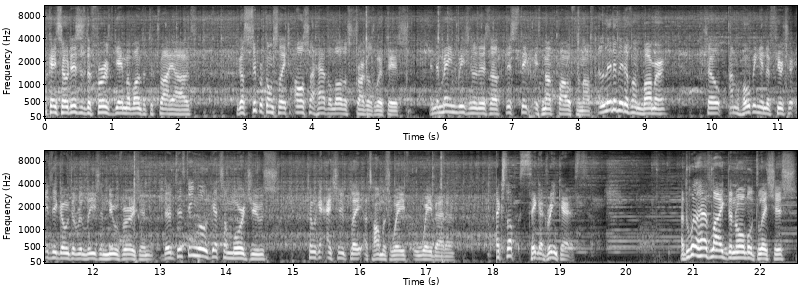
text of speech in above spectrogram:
Okay, so this is the first game I wanted to try out, because Super Console X also have a lot of struggles with this. And the main reason is that this stick is not powerful enough. A little bit of a bummer, so I'm hoping in the future, if they're going to release a new version, that this thing will get some more juice, so we can actually play Atomiswave way better. Next up, Sega Dreamcast. It will have like the normal glitches.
